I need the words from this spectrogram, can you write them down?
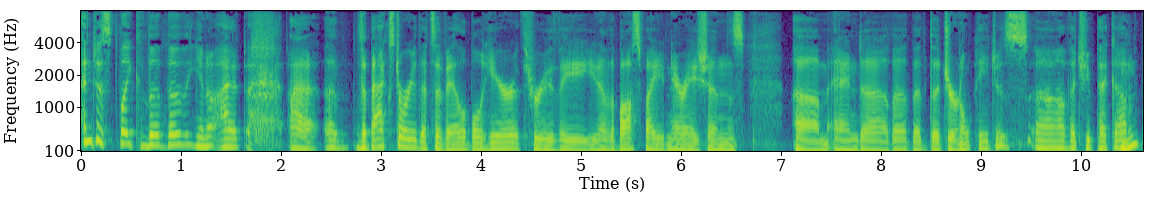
And just like the the you know I uh, uh, the backstory that's available here through the you know the boss fight narrations um, and uh, the, the the journal pages uh, that you pick up, mm-hmm.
